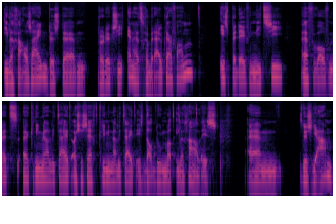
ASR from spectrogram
illegaal zijn. Dus de productie en het gebruik daarvan is per definitie verwoven met criminaliteit. Als je zegt criminaliteit is dat doen wat illegaal is. Um, dus ja,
